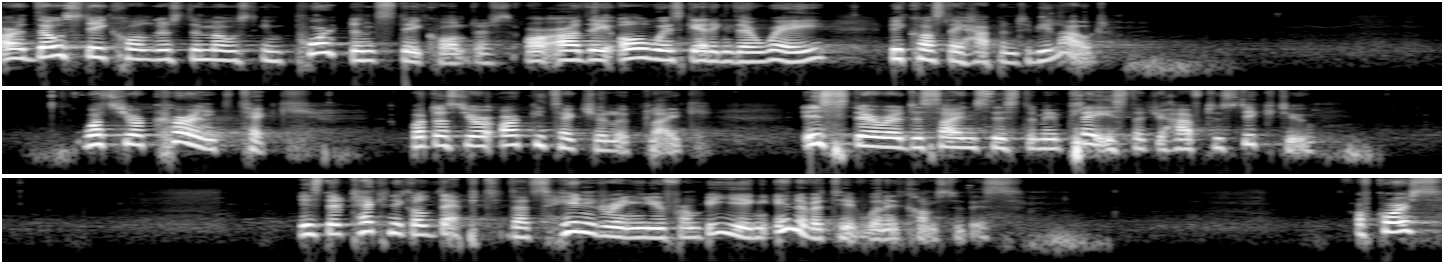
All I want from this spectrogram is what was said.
Are those stakeholders the most important stakeholders, or are they always getting their way because they happen to be loud? What's your current tech? What does your architecture look like? Is there a design system in place that you have to stick to? Is there technical depth that's hindering you from being innovative when it comes to this? Of course,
